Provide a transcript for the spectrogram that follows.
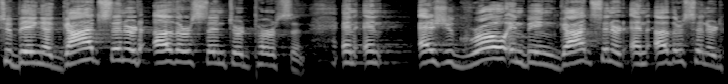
to being a God centered, other centered person? And, and as you grow in being God centered and other centered,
